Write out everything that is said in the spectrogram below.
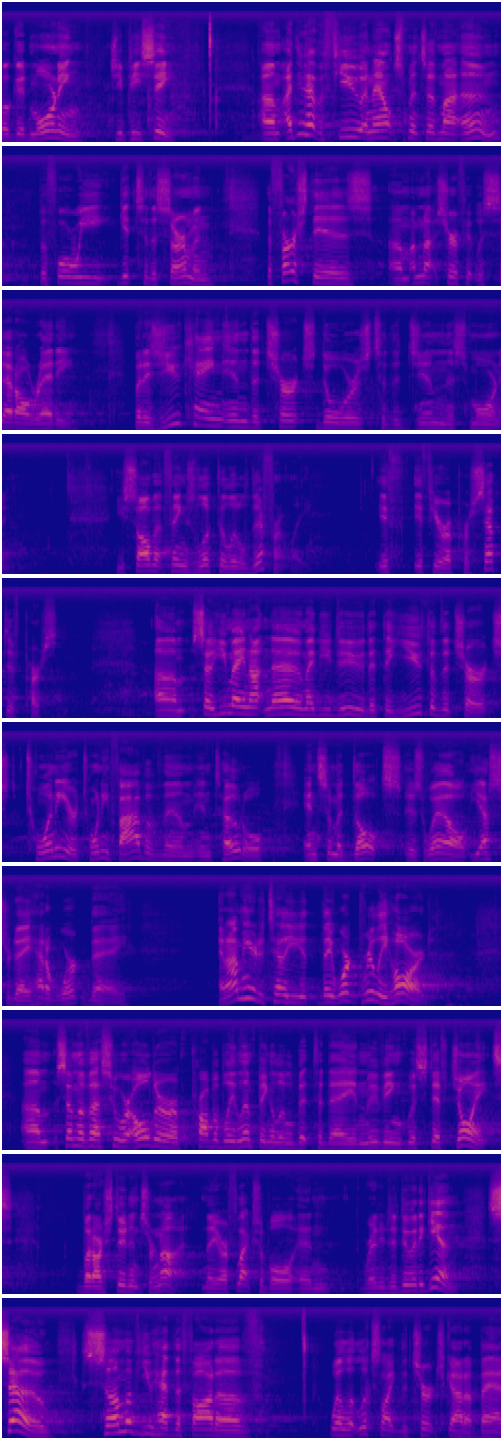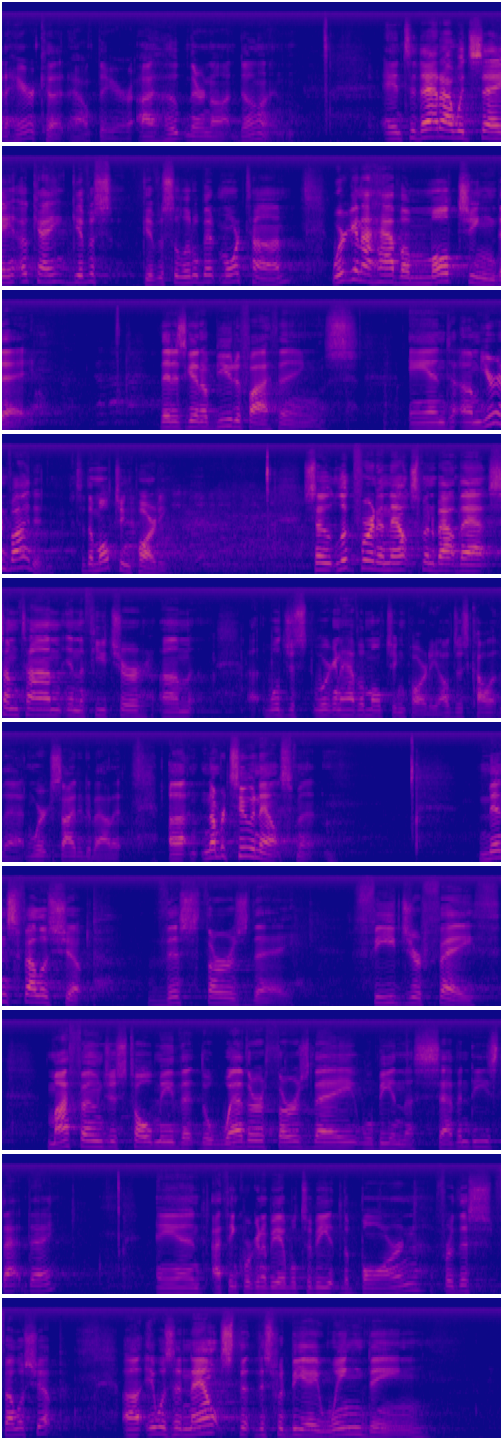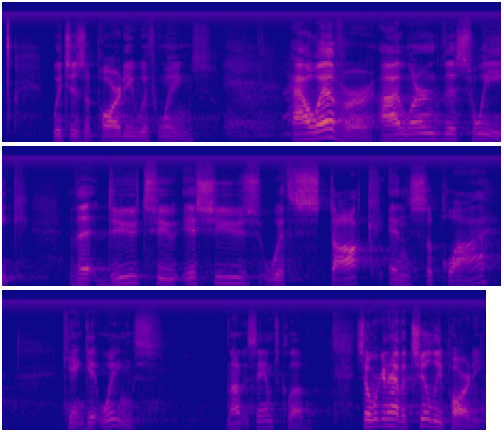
Well, good morning, GPC. Um, I do have a few announcements of my own before we get to the sermon. The first is um, I'm not sure if it was said already, but as you came in the church doors to the gym this morning, you saw that things looked a little differently if, if you're a perceptive person. Um, so you may not know, maybe you do, that the youth of the church, 20 or 25 of them in total, and some adults as well, yesterday had a work day. And I'm here to tell you they worked really hard. Um, some of us who are older are probably limping a little bit today and moving with stiff joints, but our students are not. They are flexible and ready to do it again. So, some of you had the thought of, well, it looks like the church got a bad haircut out there. I hope they're not done. And to that, I would say, okay, give us, give us a little bit more time. We're going to have a mulching day that is going to beautify things. And um, you're invited to the mulching party. So look for an announcement about that sometime in the future. Um, we'll just we're going to have a mulching party i'll just call it that and we're excited about it. Uh, number two announcement. Men's fellowship this thursday. Feed your faith. My phone just told me that the weather thursday will be in the 70s that day and i think we're going to be able to be at the barn for this fellowship. Uh, it was announced that this would be a wing ding which is a party with wings However, I learned this week that due to issues with stock and supply, can't get wings. Not at Sam's Club. So we're going to have a chili party.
